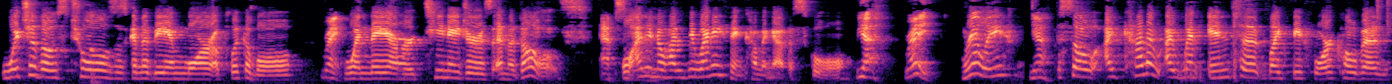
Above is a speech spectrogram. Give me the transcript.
which of those tools is going to be more applicable Right. when they are teenagers and adults. Absolutely. Well, I didn't know how to do anything coming out of school. Yeah. Right. Really? Yeah. So I kind of I went into like before COVID.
